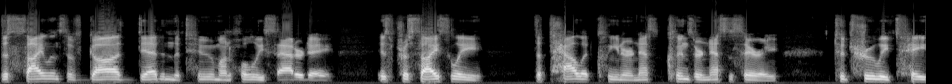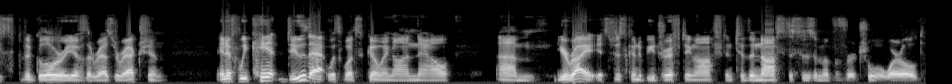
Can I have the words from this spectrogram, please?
the silence of God dead in the tomb on Holy Saturday is precisely the palate cleaner ne- cleanser necessary to truly taste the glory of the resurrection. And if we can't do that with what's going on now, um, you're right. It's just going to be drifting off into the Gnosticism of a virtual world.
